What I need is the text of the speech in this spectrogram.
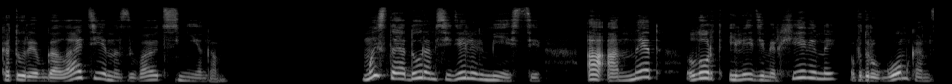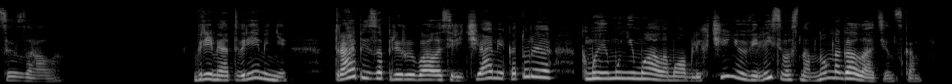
которые в Галатии называют снегом. Мы с Теодором сидели вместе, а Аннет, лорд и леди Мерхевины в другом конце зала. Время от времени трапеза прерывалась речами, которые, к моему немалому облегчению, велись в основном на галатинском –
